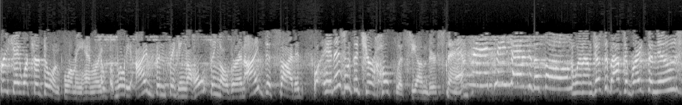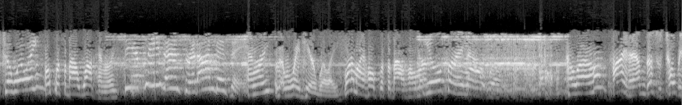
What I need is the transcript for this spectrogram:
appreciate what you're doing for me, Henry. Uh, Willie, I've been thinking the whole thing over, and I've decided. Well, it isn't that you're hopeless, you understand. Henry, please answer the phone. When I'm just about to break the news to Willie. Hopeless about what, Henry? Dear, please answer it. I'm busy. Henry? Uh, Wait here, Willie. What am I hopeless about, Homer? You'll find out, Willie. Hello? Hi, Hen. This is Toby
